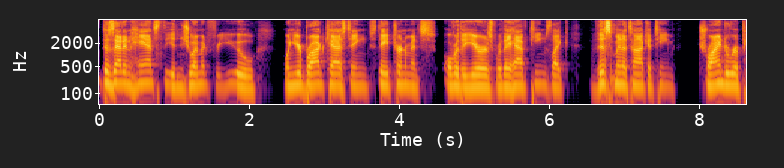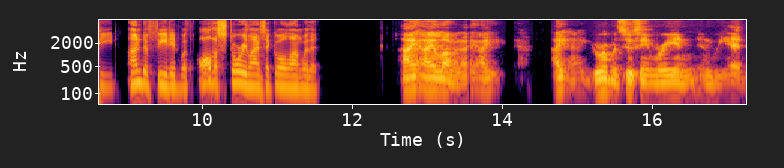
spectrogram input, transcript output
does that enhance the enjoyment for you when you're broadcasting state tournaments over the years where they have teams like this Minnetonka team trying to repeat undefeated with all the storylines that go along with it? I, I love it. I, I, I grew up with Sault Ste. Marie and, and we had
